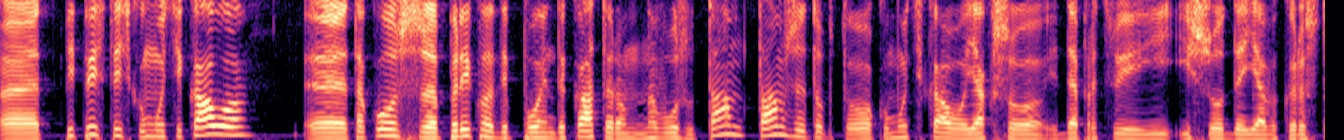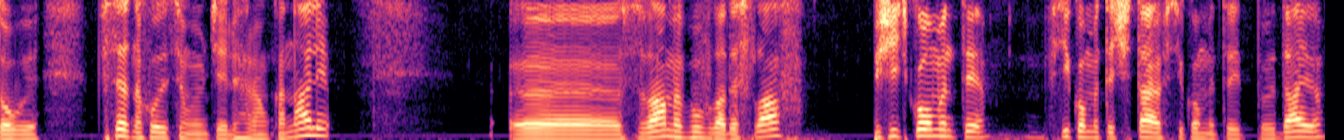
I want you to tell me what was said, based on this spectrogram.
Е, підписуйтесь, кому цікаво. Е, також е, приклади по індикаторам навожу там, там же. Тобто, кому цікаво, як що і де працює, і, і що, де я використовую, все знаходиться в моєму телеграм-каналі. З вами був Владислав. Пишіть коменти. Всі коменти читаю, всі коменти відповідаю.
